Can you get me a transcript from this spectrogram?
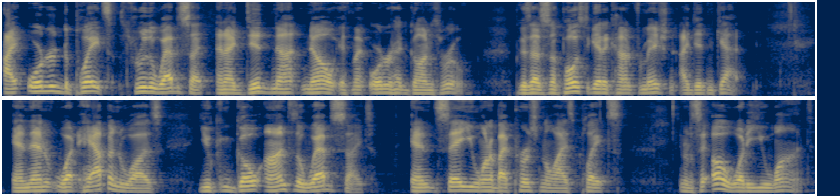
I ordered the plates through the website, and I did not know if my order had gone through because I was supposed to get a confirmation I didn't get. And then what happened was you can go onto the website and say you want to buy personalized plates and it'll say, "Oh, what do you want?"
